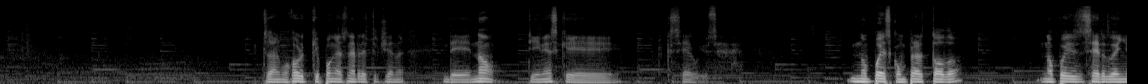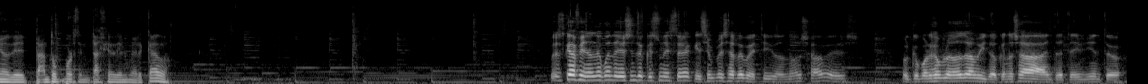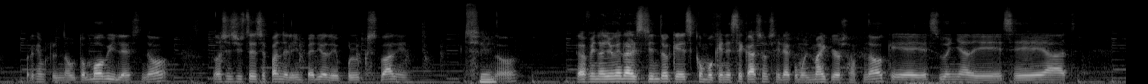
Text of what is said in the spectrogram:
Entonces a lo mejor que pongas una restricción de, no, tienes que, qué sé, güey, o sea, no puedes comprar todo. No puedes ser dueño de tanto porcentaje del mercado. Pues es que al final de cuentas yo siento que es una historia que siempre se ha repetido, ¿no? ¿Sabes? Porque por ejemplo en otro ámbito que no sea entretenimiento, por ejemplo en automóviles, ¿no? No sé si ustedes sepan del imperio de Volkswagen, Sí. ¿no? Que al final yo siento que es como que en este caso sería como el Microsoft, ¿no? Que es dueña de Seat,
